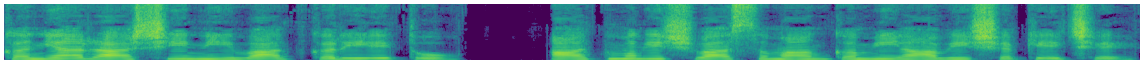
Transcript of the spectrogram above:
કન્યા રાશિની વાત કરીએ તો આત્મવિશ્વાસમાં કમી આવી શકે છે.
